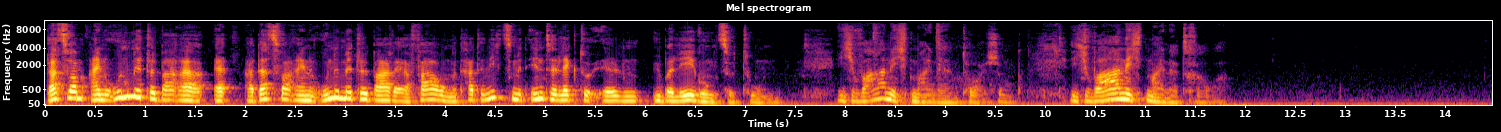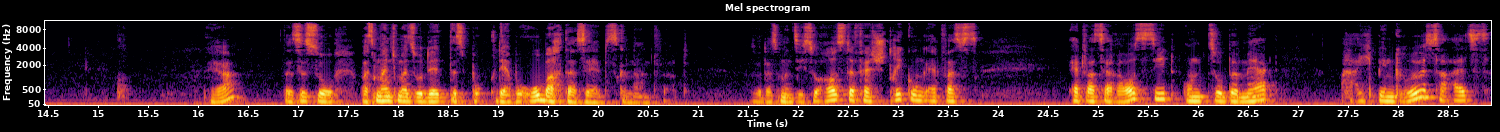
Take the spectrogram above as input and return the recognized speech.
Das war, eine unmittelbare, äh, das war eine unmittelbare Erfahrung und hatte nichts mit intellektuellen Überlegungen zu tun. Ich war nicht meine Enttäuschung. Ich war nicht meine Trauer. Ja? Das ist so, was manchmal so der, das, der Beobachter selbst genannt wird. Also, dass man sich so aus der Verstrickung etwas, etwas herauszieht und so bemerkt, ah, ich bin größer als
